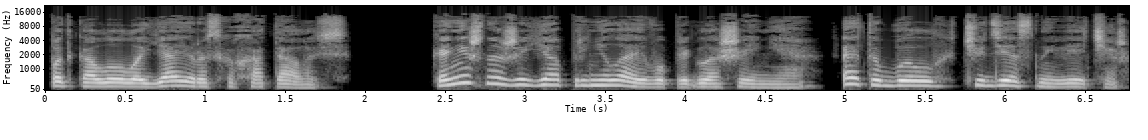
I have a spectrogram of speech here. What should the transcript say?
подколола я и расхохоталась. Конечно же, я приняла его приглашение. Это был чудесный вечер.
